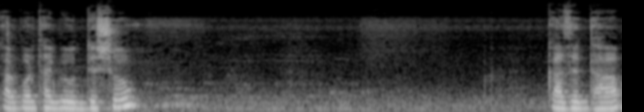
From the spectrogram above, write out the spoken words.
তারপর থাকবে উদ্দেশ্য। কাজের ধাপ।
